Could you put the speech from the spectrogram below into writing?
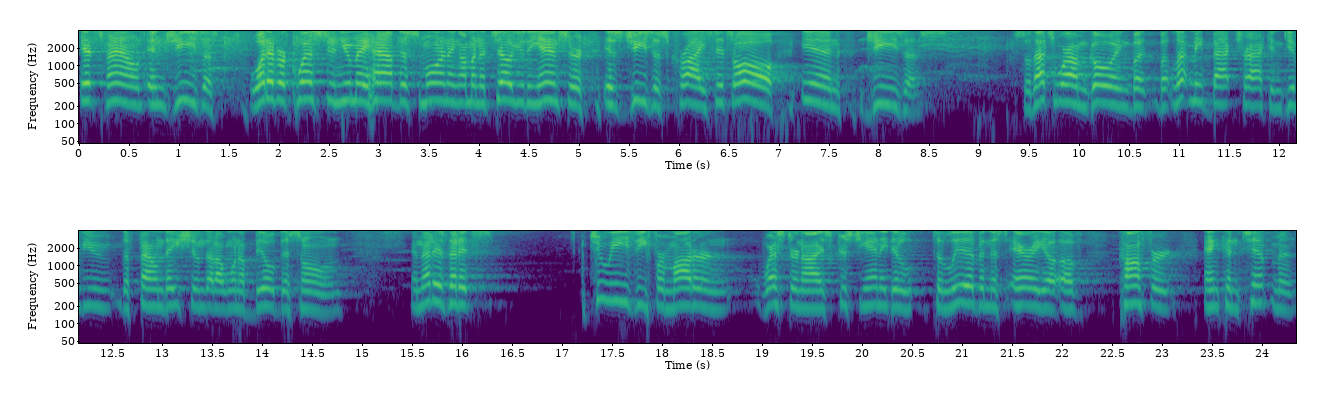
it's found in Jesus. Whatever question you may have this morning, I'm going to tell you the answer is Jesus Christ. It's all in Jesus. So that's where I'm going, but, but let me backtrack and give you the foundation that I want to build this on. And that is that it's too easy for modern westernized Christianity to, to live in this area of comfort and contentment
